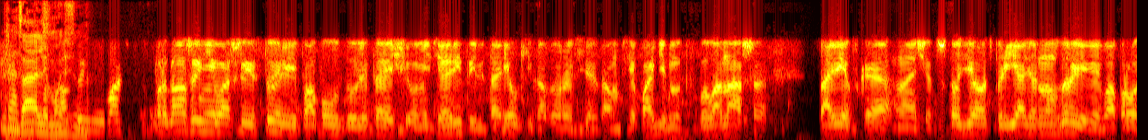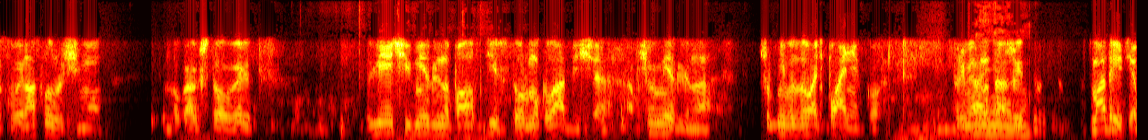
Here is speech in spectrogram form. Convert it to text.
Здравствуйте. Да, лимузин. Продолжение ваш- Продолжение вашей истории по поводу летающего метеорита или тарелки, которые все там все погибнут, была наша советская, значит, что делать при ядерном взрыве, вопрос военнослужащему. Ну, как что, говорит, лечь и медленно ползти в сторону кладбища. А почему медленно? Чтобы не вызывать панику. Примерно та же Понятно. история. Смотрите,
